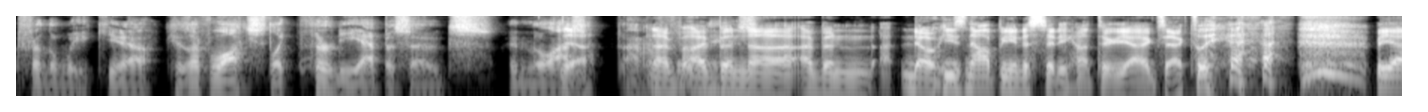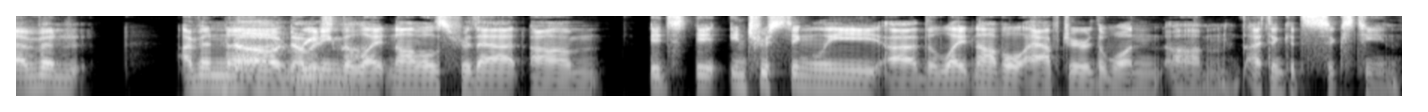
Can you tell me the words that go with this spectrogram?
for the week, you know, because I've watched like 30 episodes in the last. Yeah. I don't and know, I've I've been uh I've been no he's not being a city hunter yeah exactly but yeah I've been I've been No, uh, no, reading the light novels for that um it's it interestingly uh the light novel after the one um I think it's 16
